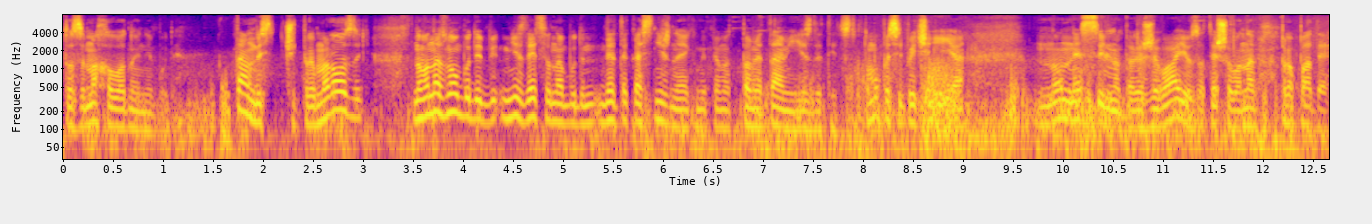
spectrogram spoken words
то зима холодною не буде. Там десь чуть приморозить, але вона знову буде, мені здається, вона буде не така сніжна, як ми пам'ятаємо її з дитинства. Тому по цій причині я ну, не сильно переживаю за те, що вона пропаде.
